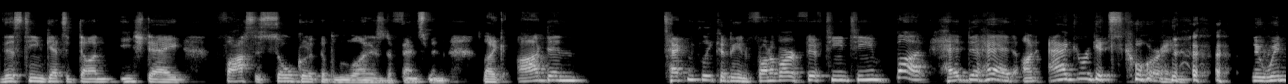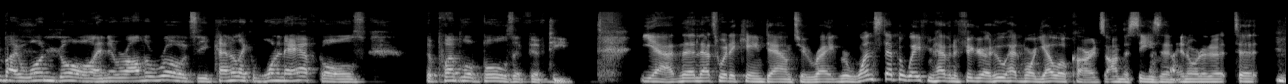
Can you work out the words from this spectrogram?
This team gets it done each day. Foss is so good at the blue line as a defenseman. Like Ogden technically could be in front of our 15 team, but head to head on aggregate scoring, they win by one goal and they were on the road. So you kind of like one and a half goals. The Pueblo Bulls at 15. Yeah, then that's what it came down to, right? We're one step away from having to figure out who had more yellow cards on the season in order to, to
